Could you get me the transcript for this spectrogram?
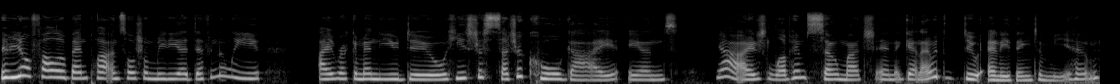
If you don't follow Ben Platt on social media, definitely I recommend you do. He's just such a cool guy, and yeah, I just love him so much, and again, I would do anything to meet him.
